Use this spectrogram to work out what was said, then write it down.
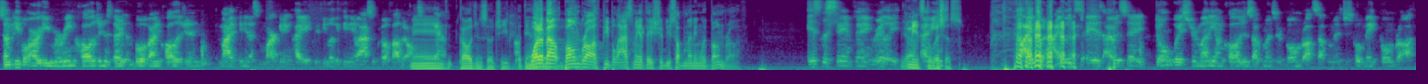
Some people argue marine collagen is better than bovine collagen. In my opinion, that's a marketing hype. If you look at the amino acid profile, they're almost Man, identical. collagen's so cheap. At the end What of day, about bone not broth? People ask me if they should be supplementing with bone broth. It's the same thing, really. Yeah. I mean, it's I mean- delicious. I, what I would say is, I would say, don't waste your money on collagen supplements or bone broth supplements. Just go make bone broth.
